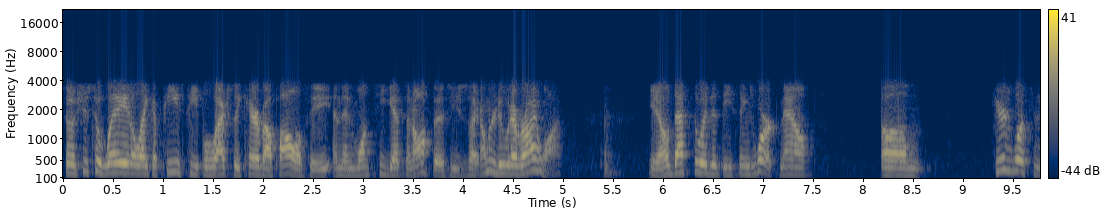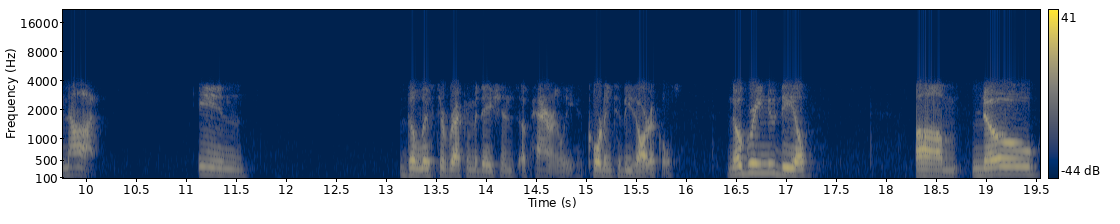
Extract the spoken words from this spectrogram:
So it's just a way to like appease people who actually care about policy, and then once he gets in office, he's just like, I'm going to do whatever I want. You know, that's the way that these things work. Now, um, here's what's not in the list of recommendations, apparently, according to these articles. No Green New Deal, um, no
